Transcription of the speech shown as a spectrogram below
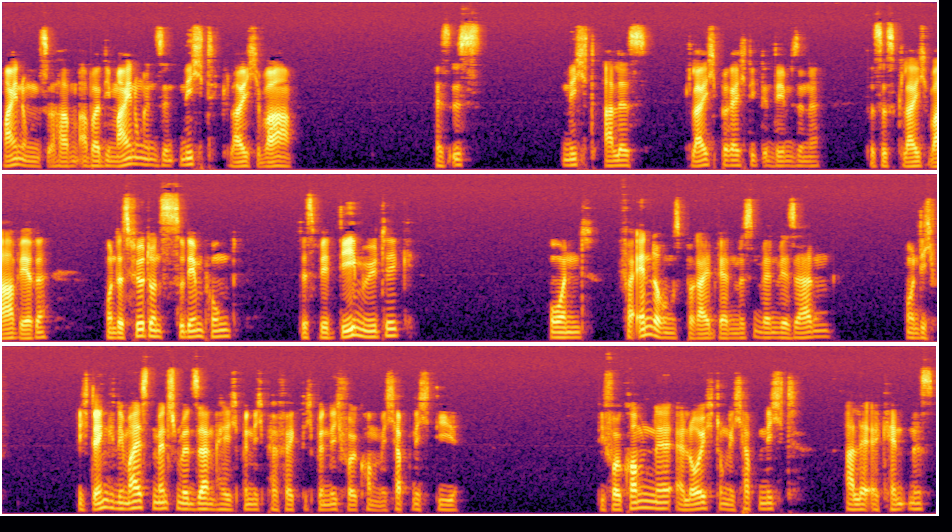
Meinungen zu haben. Aber die Meinungen sind nicht gleich wahr. Es ist nicht alles gleichberechtigt in dem Sinne, dass es gleich wahr wäre. Und das führt uns zu dem Punkt, dass wir demütig und veränderungsbereit werden müssen, wenn wir sagen, und ich, ich denke, die meisten Menschen würden sagen, hey, ich bin nicht perfekt, ich bin nicht vollkommen, ich habe nicht die, die vollkommene Erleuchtung, ich habe nicht alle Erkenntnis,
